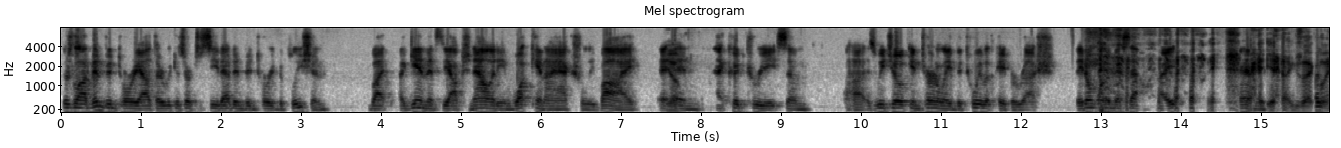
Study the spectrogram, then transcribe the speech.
There's a lot of inventory out there. We can start to see that inventory depletion. But again, it's the optionality and what can I actually buy, A- Yep. and that could create some, uh, as we joke internally, the toilet paper rush. They don't want to miss out, right? right. Yeah. Exactly.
